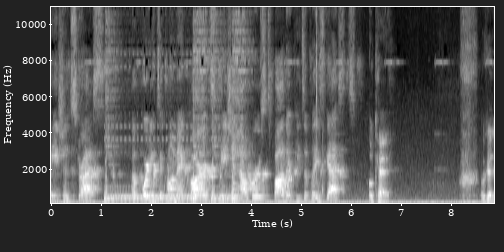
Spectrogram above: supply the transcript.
patient stress. According to comment cards, patient outbursts bother pizza place guests. Okay. Okay,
